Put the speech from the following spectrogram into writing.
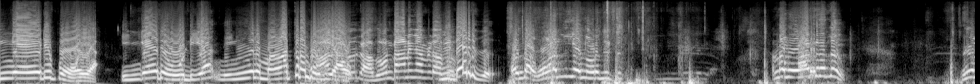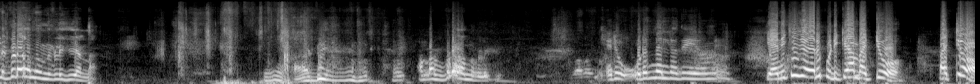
ഇങ്ങേര് പോയ ഇങ്ങേര് ഓടിയ നിങ്ങൾ മാത്രം പ്രതിയാവും. അതുകൊണ്ടാണ് ഞാൻ. വിടരുത്. എന്താ ഓടില്ലെന്ന് പറഞ്ഞിട്ട്. ഓടരുത്. നിങ്ങൾ ഇവിടെ വന്നൊന്ന് വിളിക്കണ്ണ അടി അണ്ണ ഇവിടെ വന്ന് വിളിക്കും ഒരു ഓടുന്നല്ലോ ദൈവമേ. എനിക്ക് കേറി പിടിക്കാൻ പറ്റുവോ? പറ്റുവോ?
